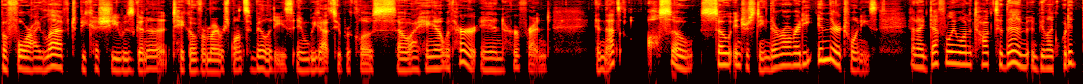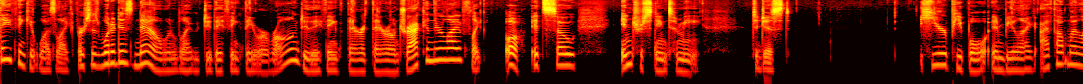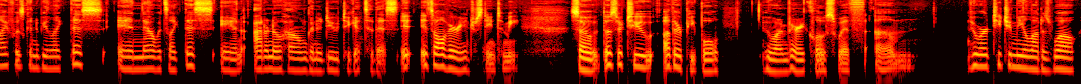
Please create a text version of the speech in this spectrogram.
before I left because she was going to take over my responsibilities and we got super close. So I hang out with her and her friend. And that's also so interesting. They're already in their 20s. And I definitely want to talk to them and be like, what did they think it was like versus what it is now? And like, do they think they were wrong? Do they think they're they're on track in their life? Like, oh, it's so interesting to me to just hear people and be like, I thought my life was going to be like this, and now it's like this, and I don't know how I'm going to do to get to this. It, it's all very interesting to me. So, those are two other people who I'm very close with, um, who are teaching me a lot as well.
